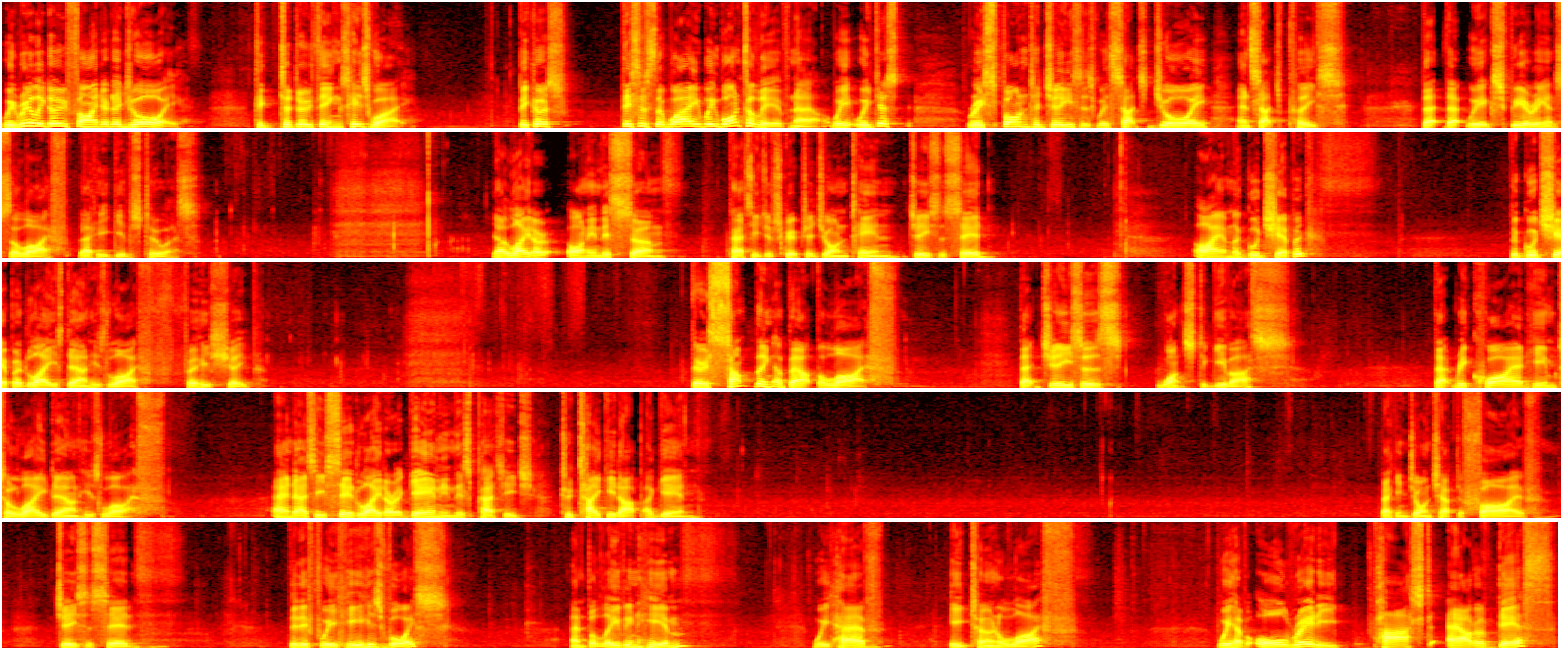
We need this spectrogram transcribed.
We really do find it a joy to, to do things his way because this is the way we want to live now. We, we just respond to Jesus with such joy and such peace that, that we experience the life that he gives to us. Now, later on in this um, passage of Scripture, John 10, Jesus said, I am the good shepherd. The good shepherd lays down his life for his sheep. There is something about the life that Jesus wants to give us that required him to lay down his life and as he said later again in this passage, to take it up again. Back in John chapter 5, Jesus said that if we hear his voice and believe in him, we have eternal life. we have already passed out of death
